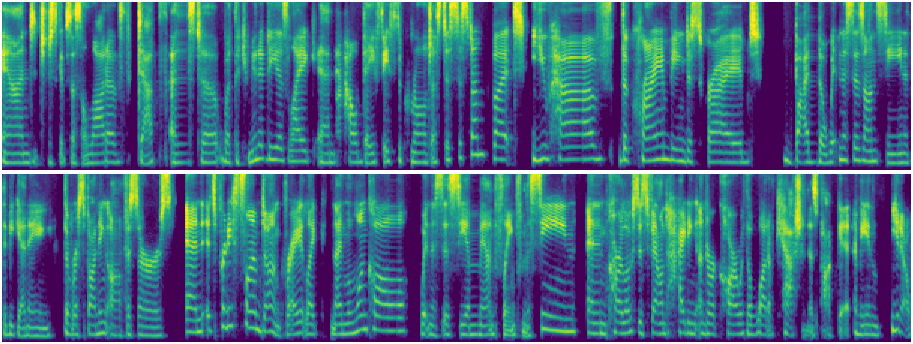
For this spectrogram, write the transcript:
and just gives us a lot of depth as to what the community is like and how they face the criminal justice system. But you have the crime being described by the witnesses on scene at the beginning, the responding officers, and it's pretty slam dunk, right? Like 911 call, witnesses see a man fleeing from the scene, and Carlos is found hiding under a car with a wad of cash in his pocket. I mean, you know,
